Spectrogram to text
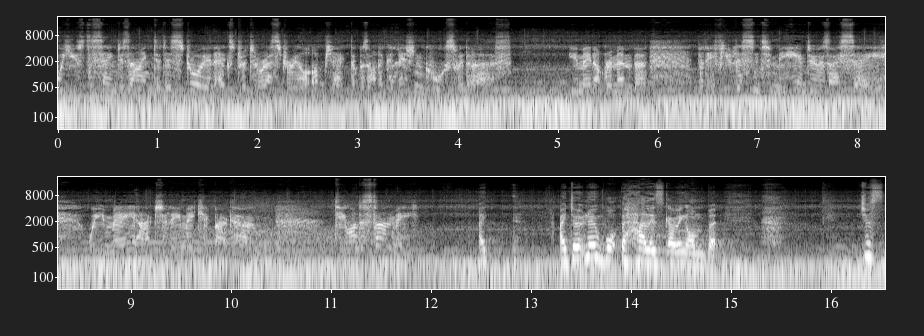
We used the same design to destroy an extraterrestrial object that was on a collision course with Earth. You may not remember, but if you listen to me and do as I say, we may actually make it back home. Do you understand me? I, I don't know what the hell is going on, but just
